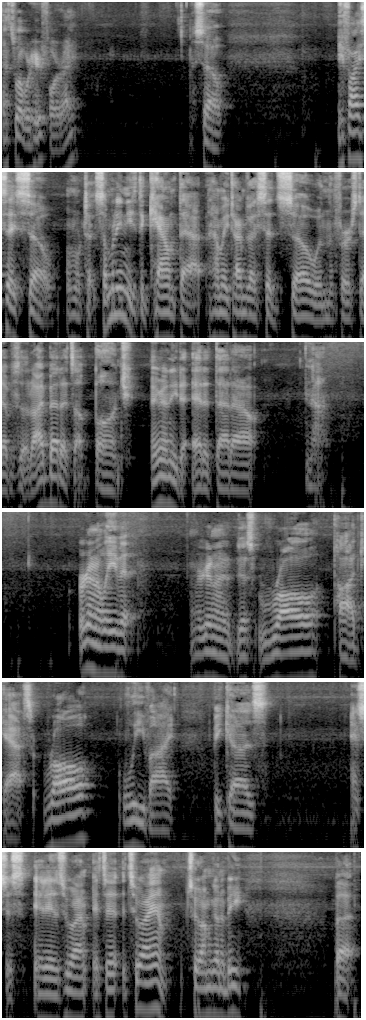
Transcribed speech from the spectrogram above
that's what we're here for, right? So, if I say so one more time, somebody needs to count that. How many times I said so in the first episode? I bet it's a bunch. Maybe I need to edit that out. Nah. We're going to leave it. We're going to just raw podcast. Raw Levi because it's just it is who I it's it, it's who I am. It's who I'm going to be. But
